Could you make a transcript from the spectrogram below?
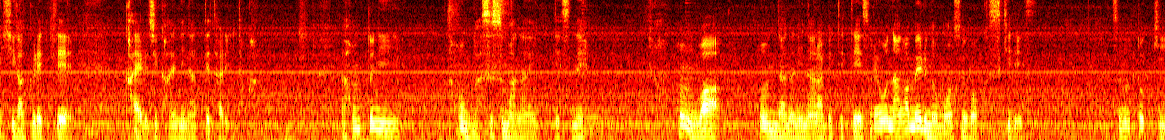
う日が暮れて帰る時間になってたりとか。本当に本が進まないですね。本は本棚に並べててそれを眺めるのもすごく好きです。その時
